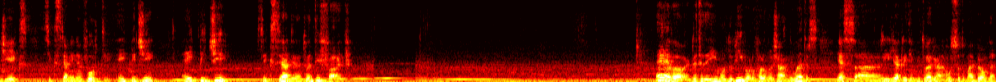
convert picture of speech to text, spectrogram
DGX 640 APG, APG 625. Eva, great day all the people who follow the channel, the waters. Yes, uh, really a greeting to everyone, also to my brother.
